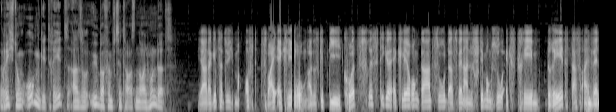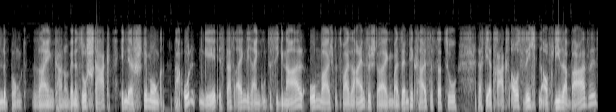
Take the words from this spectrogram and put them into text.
Richtung oben gedreht, also über 15.900. Ja, da gibt es natürlich oft zwei Erklärungen. Also es gibt die kurzfristige Erklärung dazu, dass wenn eine Stimmung so extrem dreht, das ein Wendepunkt sein kann. Und wenn es so stark in der Stimmung nach unten geht, ist das eigentlich ein gutes Signal, um beispielsweise einzusteigen. Bei Sentix heißt es dazu, dass die Ertragsaussichten auf dieser Basis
